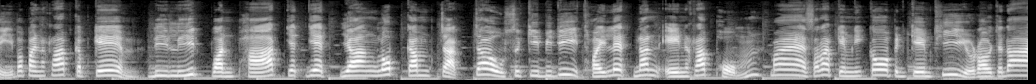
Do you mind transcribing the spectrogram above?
ตีประปันครับกับเกม Delete One Part เย็ดเย็ดๆยังลบกำจัดเจ้าสกิบิดี้ทอยเลตนั่นเองครับผมแม่สำหรับเกมนี้ก็เป็นเกมที่เราจะได้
